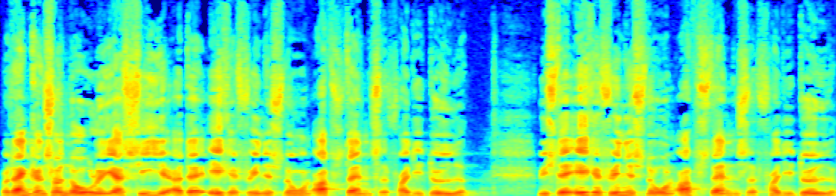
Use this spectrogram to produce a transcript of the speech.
hvordan kan så nogle jer sige, at der ikke findes nogen opstandelse fra de døde? Hvis der ikke findes nogen opstandelse fra de døde,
